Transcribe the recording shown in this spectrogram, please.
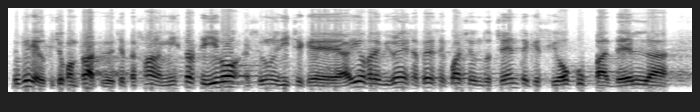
Dopodiché l'ufficio contratti dove c'è personale amministrativo e se uno dice che ah, io avrei bisogno di sapere se qua c'è un docente che si occupa della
